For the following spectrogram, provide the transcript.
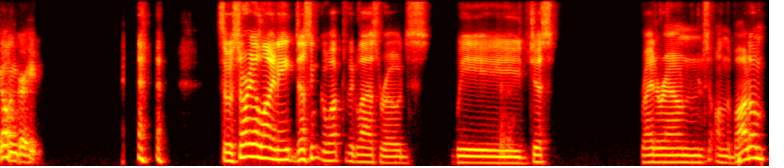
going great. So Astoria Line 8 doesn't go up to the glass roads. We just ride around on the bottom.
